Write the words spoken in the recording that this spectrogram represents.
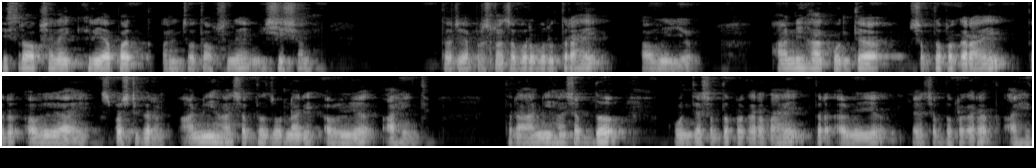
तिसरा ऑप्शन आहे क्रियापद आणि चौथा ऑप्शन आहे विशेषण. तर या प्रश्नाचं बरोबर उत्तर आहे अव्यय. आणि हा कोणत्या शब्दप्रकार आहे? तर अव्यय आहे. स्पष्टीकरण. आणि हा शब्द जोडणारी अव्यय आहेत. तर आणि हा शब्द कोणत्या शब्दप्रकारात आहे? तर अव्यय या शब्दप्रकारात आहेत.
